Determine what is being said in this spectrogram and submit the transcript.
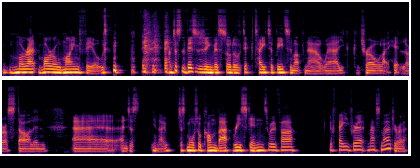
moral, moral minefield. I'm just envisaging this sort of dictator beat 'em up now, where you can control like Hitler or Stalin, uh, and just you know just Mortal Kombat reskinned with uh, your favorite mass murderer.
